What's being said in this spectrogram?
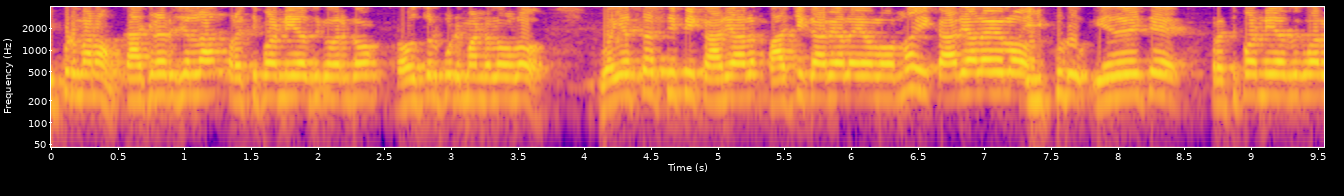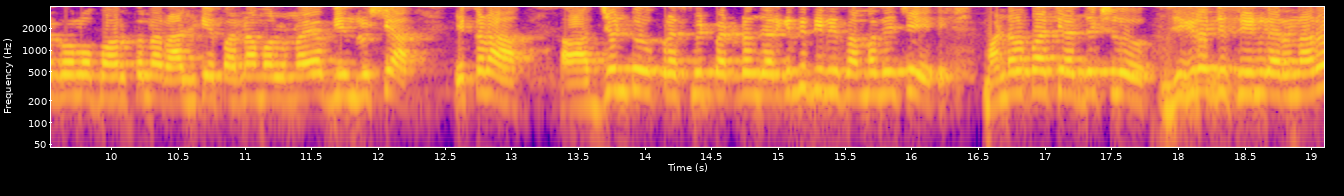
ఇప్పుడు మనం కాకినాడ జిల్లా ప్రతిపాడు నియోజకవర్గం రౌతులపూడి మండలంలో వైఎస్ఆర్సీపీ కార్యాలయ పార్టీ కార్యాలయంలో ఉన్నాం. ఈ కార్యాలయంలో ఇప్పుడు ఏదైతే ప్రతిపాడు నియోజకవర్గంలో పారుతున్న రాజకీయ పరిణామాలు ఉన్నాయో దీని దృష్ట్యా ఇక్కడ అర్జెంటు ప్రెస్ మీట్ పెట్టడం జరిగింది. దీనికి సంబంధించి మండల పార్టీ అధ్యక్షులు జిగిరెడ్డి శ్రీని గారు ఉన్నారు.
